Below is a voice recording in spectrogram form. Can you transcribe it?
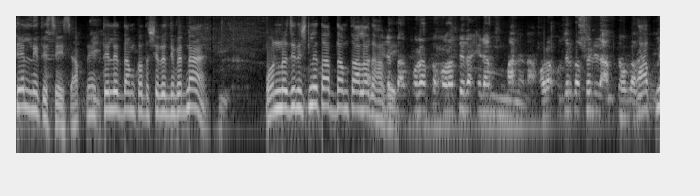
তেল নিতে চাইছি। আপনি তেলের দাম কত সেটা নেবেন না? অন্য জিনিস নিলে তার দাম তো আলাদা হবে। এটা এটা মানে হবে আপনি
